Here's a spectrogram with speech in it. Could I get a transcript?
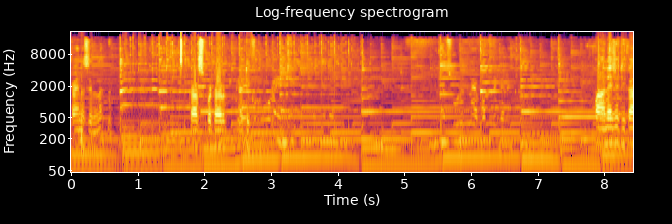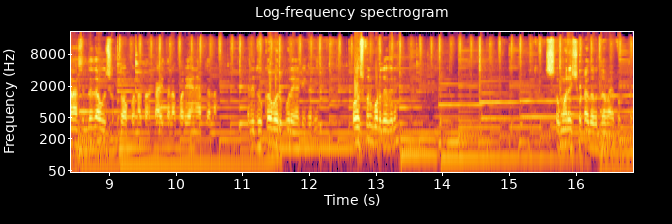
काय नसेल ना? कास पठार या ठिकाणी. पाण्याचे ठिकाण असेल तर जाऊ शकतो आपण आता. काय त्याला पर्याय नाही आपल्याला. आणि धुकं भरपूर आहे या ठिकाणी. पाऊस पण पडतोय वगैरे समोर एक छोटा धबधबा आहे फक्त.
